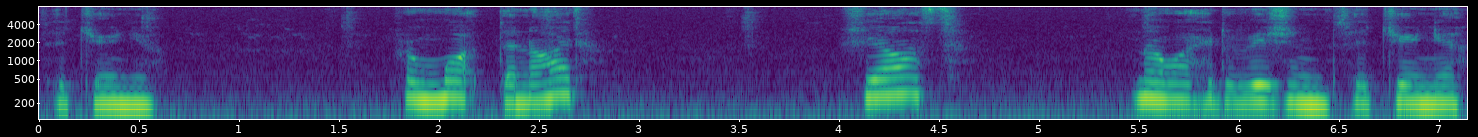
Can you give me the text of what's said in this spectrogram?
said Junior. From what, the night? She asked. No, I had a vision, said Junior.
